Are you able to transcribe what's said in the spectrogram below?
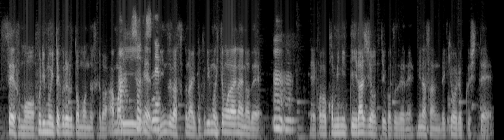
政府も振り向いてくれると思うんですけど、あまりね、ね人数が少ないと振り向いてもらえないので、うんうん、えー、このコミュニティラジオっていうことでね、皆さんで協力して、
